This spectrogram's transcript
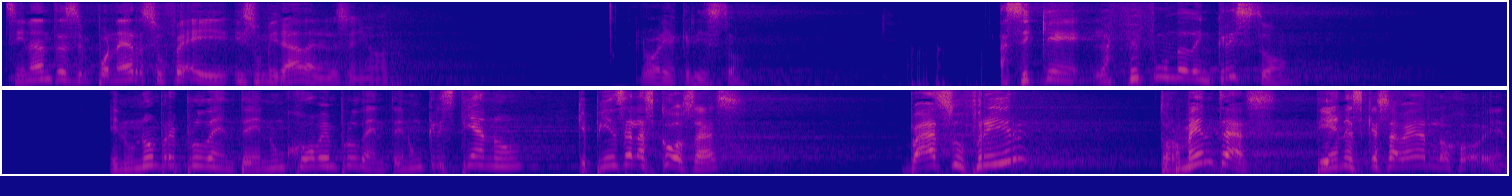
sin antes poner su fe y, y su mirada en el Señor. Gloria a Cristo. Así que la fe fundada en Cristo en un hombre prudente, en un joven prudente, en un cristiano que piensa las cosas, va a sufrir tormentas. Tienes que saberlo, joven.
